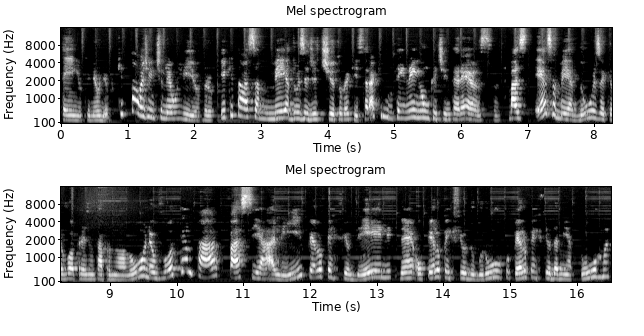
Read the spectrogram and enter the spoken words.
tenho que ler um livro. Que tal a gente ler um livro? E que tal essa meia dúzia de título aqui? Será que não tem nenhum que te interessa? Mas essa meia dúzia que eu vou apresentar para o meu aluno, eu vou tentar passear ali pelo perfil dele, né? Ou pelo perfil do grupo, pelo perfil da minha turma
